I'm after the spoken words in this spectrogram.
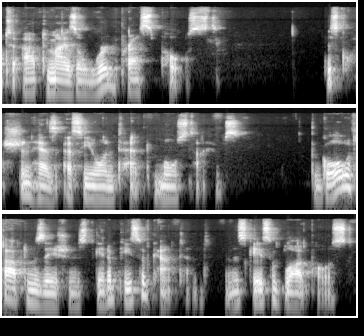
to optimize a WordPress post. This question has SEO intent most times. The goal with optimization is to get a piece of content, in this case a blog post,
